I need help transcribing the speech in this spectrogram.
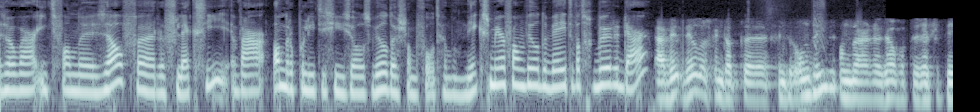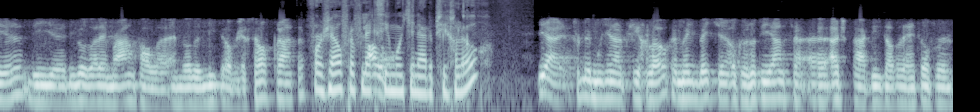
zowaar iets van zelfreflectie. waar andere politici zoals Wilders dan bijvoorbeeld helemaal niks meer van wilden weten. Wat gebeurde daar? Ja, Wilders vindt, dat, vindt het onzin om daar zelf op te reflecteren. Die, die wilde alleen maar aanvallen en wilde niet over zichzelf praten. Voor zelfreflectie moet je naar de psycholoog? Ja, dan moet je naar de psycholoog. En een beetje ook een Rutteaanse uh, uitspraak die dat heet over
